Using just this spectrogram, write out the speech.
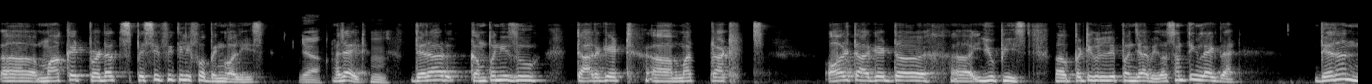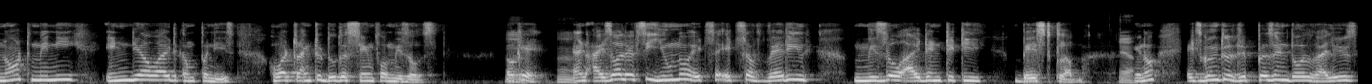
uh, market products specifically for Bengalis. Yeah. Right. There are companies who target uh, Marathas or target the uh, UPs, uh, particularly Punjabis or something like that. There are not many India-wide companies who are trying to do the same for Mizos. Okay, and Aizawl FC, you know, it's a, it's a very Mizo identity-based club. Yeah. You know, it's going to represent those values.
